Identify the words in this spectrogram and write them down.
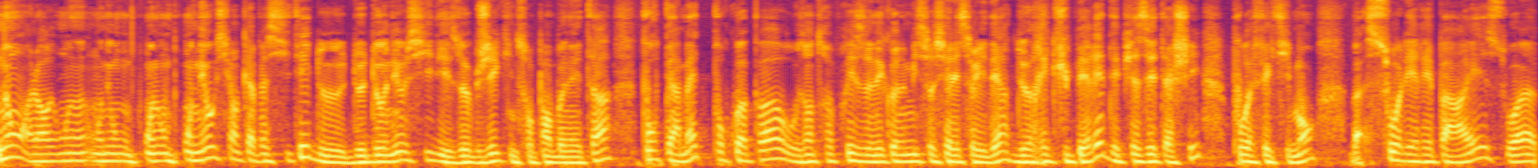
Non, alors on, est aussi en capacité de, donner aussi des objets qui ne sont pas en bon état pour permettre, pourquoi pas, aux entreprises de l'économie sociale et solidaire de récupérer des pièces détachées pour effectivement bah, soit les réparer, soit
